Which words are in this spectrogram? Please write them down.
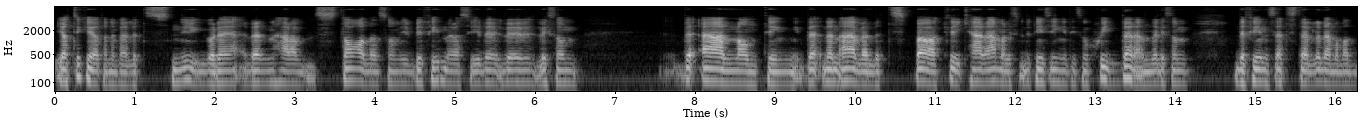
Jag tycker att den är väldigt snygg och det den här staden som vi befinner oss i. Det, det är liksom det är någonting, det, den är väldigt spöklik. Här är man liksom, det finns ingenting som skyddar en. Det, liksom, det finns ett ställe där man bara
